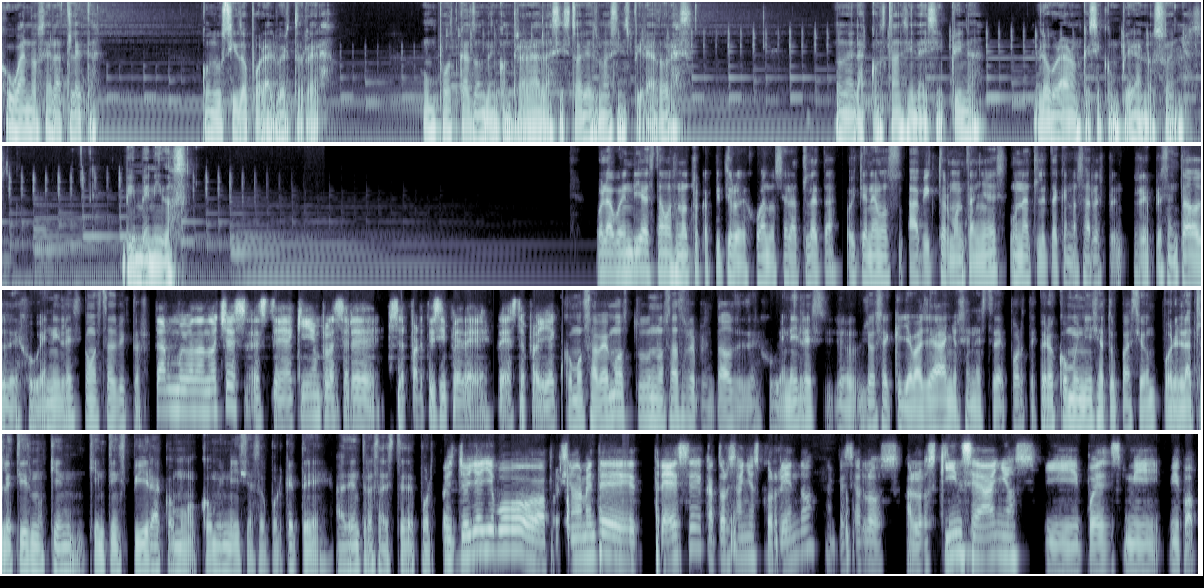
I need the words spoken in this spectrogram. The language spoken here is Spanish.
Jugando a ser atleta, conducido por Alberto Herrera, un podcast donde encontrarás las historias más inspiradoras, donde la constancia y la disciplina lograron que se cumplieran los sueños. Bienvenidos. Hola, buen día. Estamos en otro capítulo de Jugando ser atleta. Hoy tenemos a Víctor Montañez, un atleta que nos ha representado desde juveniles. ¿Cómo estás, Víctor? Muy buenas noches. Este, aquí un placer eh, ser partícipe de, este proyecto. Como sabemos, tú nos has representado desde juveniles. Yo, sé que llevas ya años en este deporte, pero ¿cómo inicia tu pasión por el atletismo? ¿Quién, quién te inspira? ¿Cómo, ¿Cómo inicias o por qué te adentras a este deporte? Pues yo ya llevo aproximadamente 13, 14 años corriendo. Empecé a los, a los 15 años y pues mi, mi papá,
